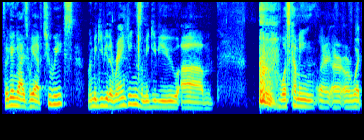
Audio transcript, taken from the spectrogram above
So again, guys, we have two weeks. Let me give you the rankings. Let me give you um, what's coming or, or, or, what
